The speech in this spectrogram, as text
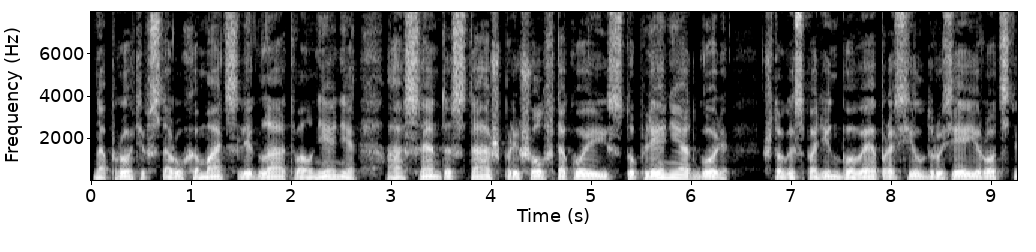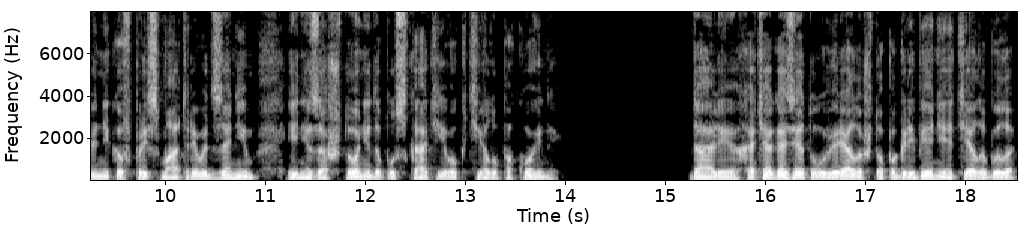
Напротив, старуха-мать слегла от волнения, а Сент-Эстаж пришел в такое иступление от горя, что господин Бове просил друзей и родственников присматривать за ним и ни за что не допускать его к телу покойной. Далее, хотя газета уверяла, что погребение тела было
